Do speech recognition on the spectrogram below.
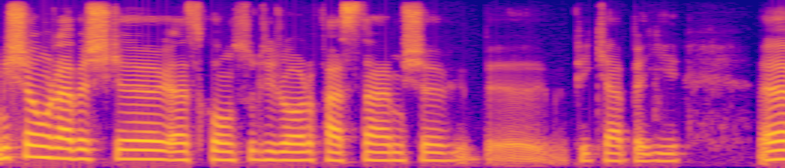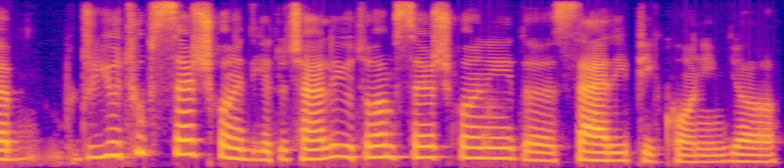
میشه اون روش که از console hero رو faster میشه pick up بگی. رو یوتیوب search کنید دیگه. تو channel یوتیوب هم search کنید اه، سریع pick کنیم. یا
